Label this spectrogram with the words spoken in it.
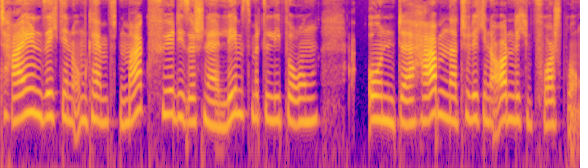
teilen sich den umkämpften Markt für diese schnellen Lebensmittellieferungen und äh, haben natürlich einen ordentlichen Vorsprung.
